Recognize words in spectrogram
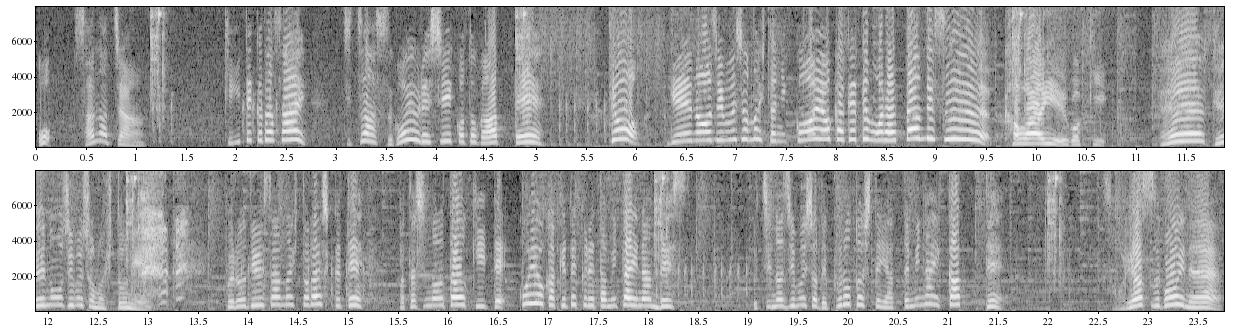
おさなちゃん。聞いてください。実はすごい嬉しいことがあって。今日芸能事務所の人に声をかけてもらったんです。かわいい動き。えー、芸能事務所の人に。プロデューサーの人らしくて私の歌を聴いて声をかけてくれたみたいなんです。うちの事務所でプロとしてやってみないかって。そりゃすごいね。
